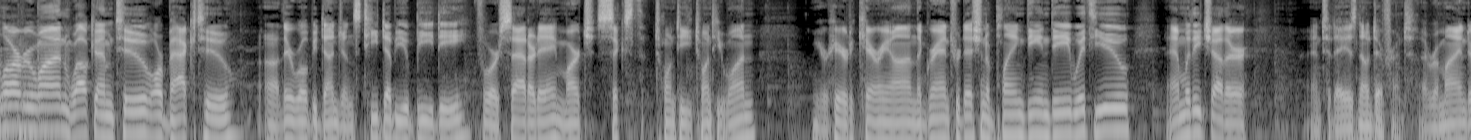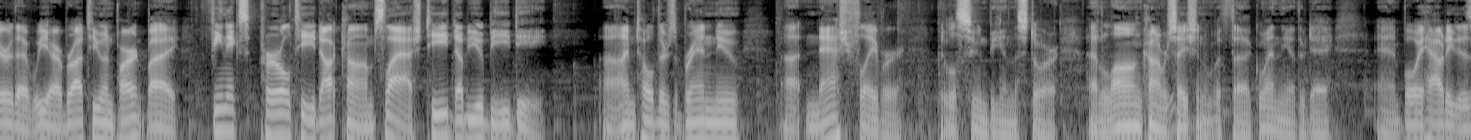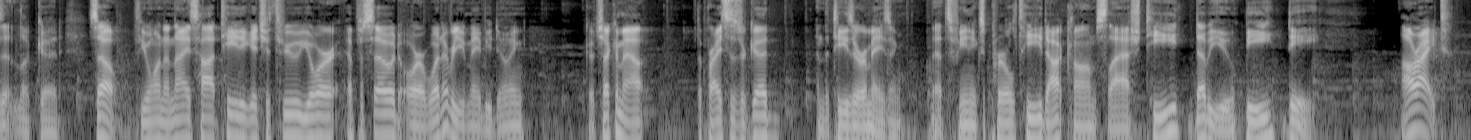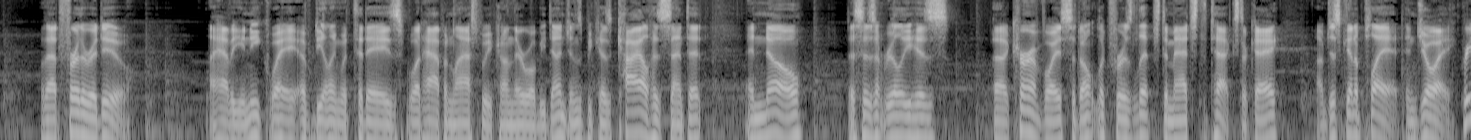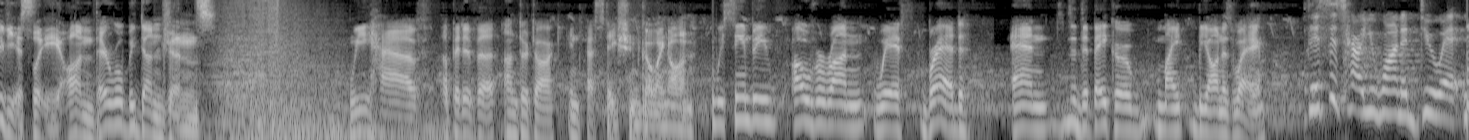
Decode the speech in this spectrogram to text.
Hello, everyone. Welcome to or back to uh, There Will Be Dungeons TWBD for Saturday, March 6th, 2021. We are here to carry on the grand tradition of playing D&D with you and with each other, and today is no different. A reminder that we are brought to you in part by phoenixpearltea.com slash TWBD. Uh, I'm told there's a brand new uh, Nash flavor that will soon be in the store. I had a long conversation with uh, Gwen the other day, and boy, howdy, does it look good. So, if you want a nice hot tea to get you through your episode or whatever you may be doing, go check them out. The prices are good, and the teas are amazing. That's phoenixpearltea.com slash TWBD. All right, without further ado, I have a unique way of dealing with today's what happened last week on There Will Be Dungeons because Kyle has sent it. And no, this isn't really his uh, current voice, so don't look for his lips to match the text, okay? I'm just going to play it. Enjoy. Previously on There Will Be Dungeons. We have a bit of an Underdark infestation going on. We seem to be overrun with bread, and the baker might be on his way. This is how you want to do it.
